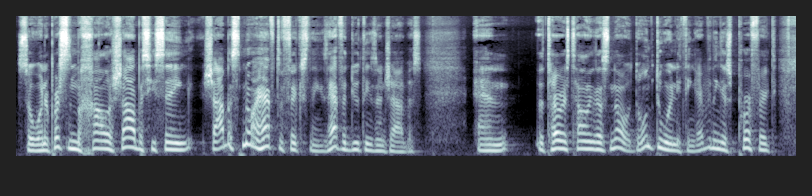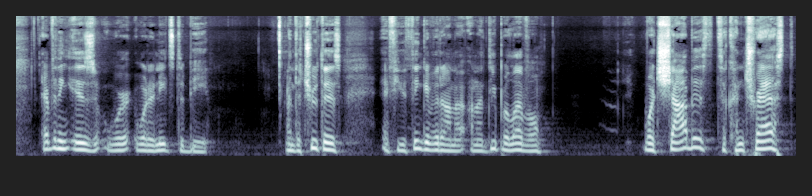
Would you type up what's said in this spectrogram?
So when a person's mechal Shabbos, he's saying, Shabbos, no, I have to fix things. I have to do things on Shabbos. And the Torah is telling us, no, don't do anything. Everything is perfect. Everything is where, what it needs to be. And the truth is, if you think of it on a, on a deeper level, what Shabbos, to contrast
